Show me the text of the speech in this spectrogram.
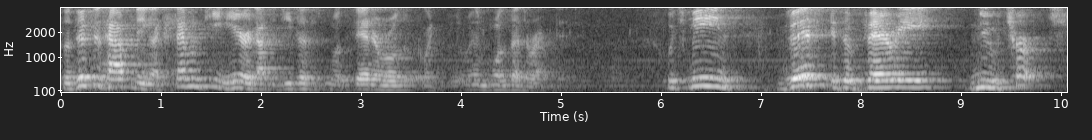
So this is happening like 17 years after Jesus was dead and, rose, like, and was resurrected. Which means this is a very new church.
